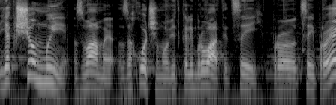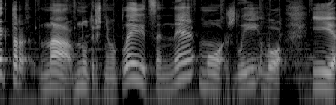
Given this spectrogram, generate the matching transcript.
якщо ми з вами захочемо відкалібрувати цей, про, цей проектор на внутрішньому плеєрі, це неможливо. І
